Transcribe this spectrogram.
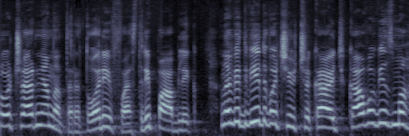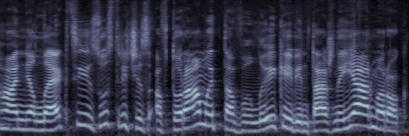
1 червня на території Фест Репаблік. На відвідувачів чекають кавові змагання, лекції, зустрічі з авторами та великий вінтажний ярмарок.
